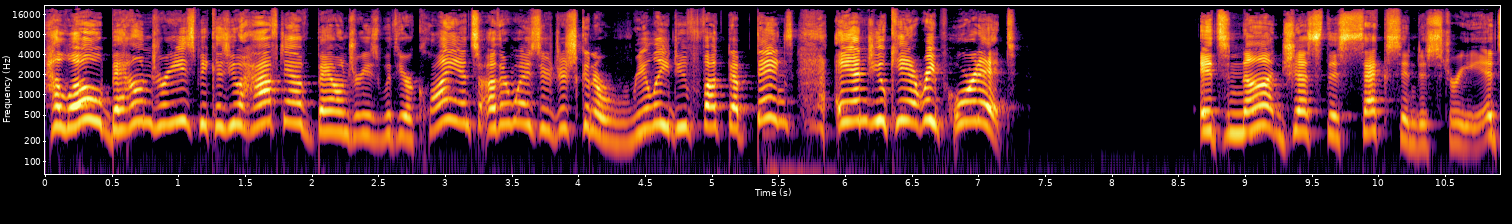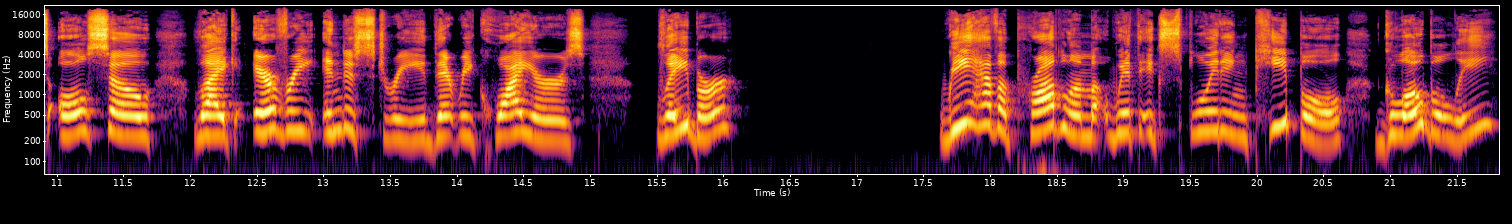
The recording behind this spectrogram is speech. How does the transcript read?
hello, boundaries, because you have to have boundaries with your clients. Otherwise, they're just going to really do fucked up things and you can't report it. It's not just the sex industry, it's also like every industry that requires labor. We have a problem with exploiting people globally.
